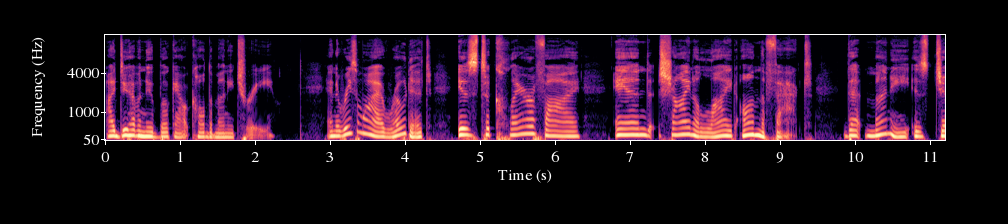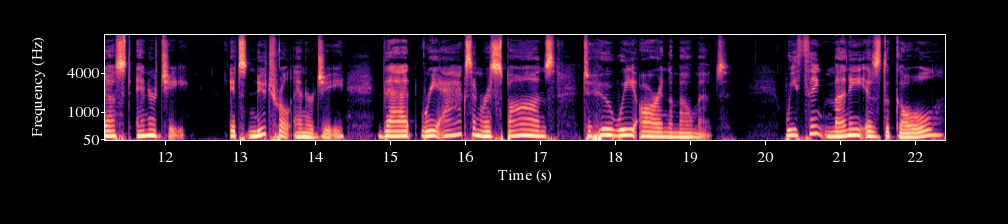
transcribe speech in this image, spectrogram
I do have a new book out called The Money Tree. And the reason why I wrote it is to clarify and shine a light on the fact that money is just energy. It's neutral energy that reacts and responds to who we are in the moment. We think money is the goal,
